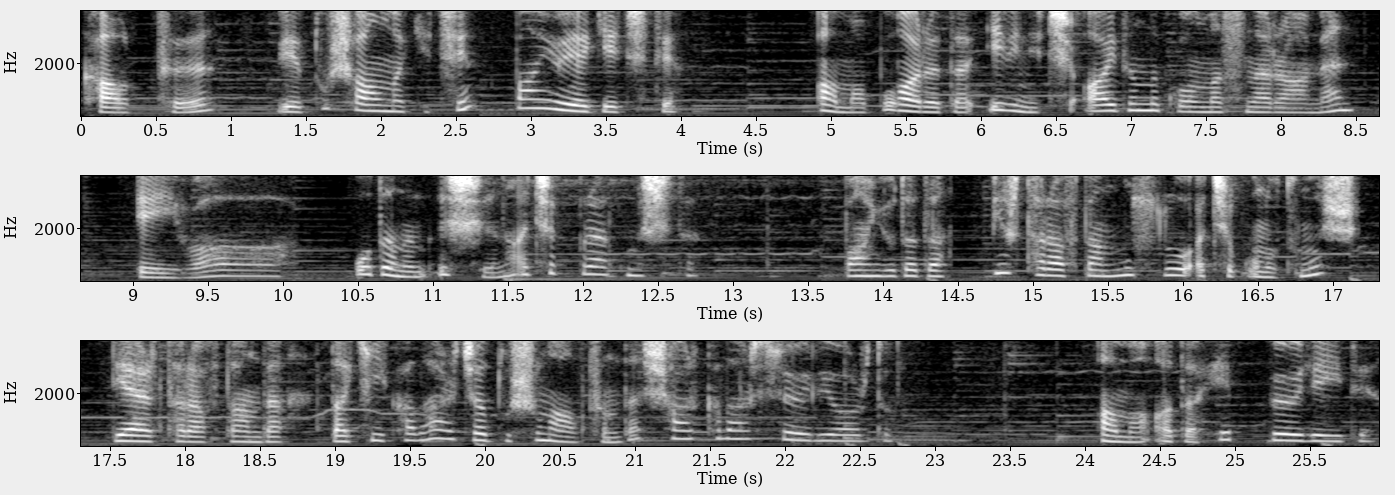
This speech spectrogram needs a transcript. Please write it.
Kalktı ve duş almak için banyoya geçti. Ama bu arada evin içi aydınlık olmasına rağmen eyvah odanın ışığını açık bırakmıştı. Banyoda da bir taraftan musluğu açık unutmuş, diğer taraftan da dakikalarca duşun altında şarkılar söylüyordu. Ama ada hep böyleydi.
